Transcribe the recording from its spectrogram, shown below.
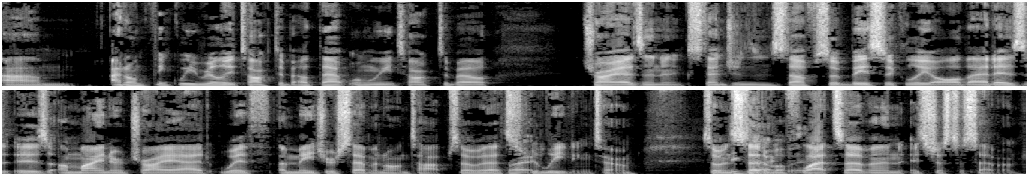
um, I don't think we really talked about that when we talked about triads and extensions and stuff. So basically, all that is is a minor triad with a major seven on top. So that's Right. your leading tone. So instead of a flat seven, it's just a seven.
